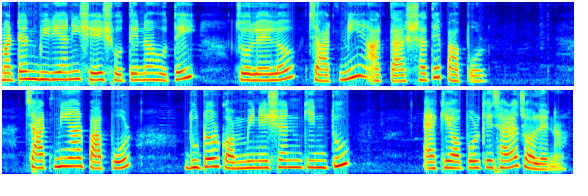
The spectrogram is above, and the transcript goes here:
মাটন বিরিয়ানি শেষ হতে না হতেই চলে এলো চাটনি আর তার সাথে পাঁপড়। চাটনি আর পাঁপড় দুটোর কম্বিনেশন কিন্তু একে অপরকে ছাড়া চলে না।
